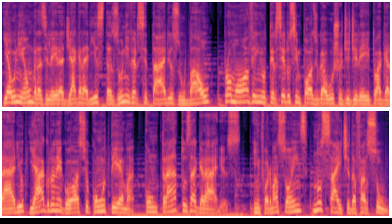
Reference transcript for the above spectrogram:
e a União Brasileira de Agraristas Universitários, UBAL, promovem o terceiro Simpósio Gaúcho de Direito Agrário e Agronegócio com o tema Contratos Agrários. Informações no site da Farsul.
